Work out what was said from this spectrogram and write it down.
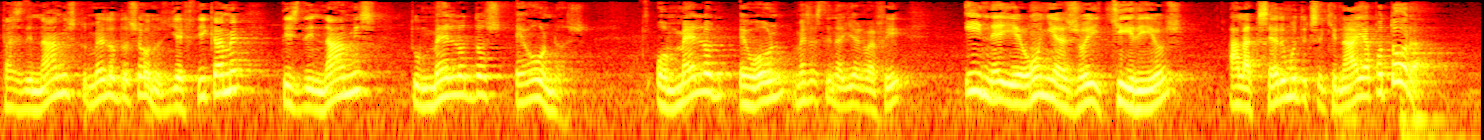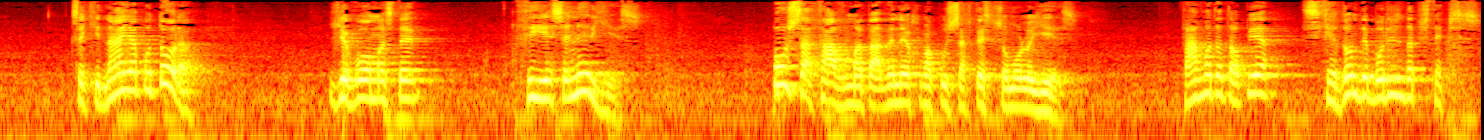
Τας δυνάμεις του μέλλοντος αιώνος. Γευτήκαμε τις δυνάμεις του μέλλοντος αιώνος ο μέλλον αιών μέσα στην Αγία Γραφή είναι η αιώνια ζωή κυρίως αλλά ξέρουμε ότι ξεκινάει από τώρα. Ξεκινάει από τώρα. Γευόμαστε θείες ενέργειες. Πόσα θαύματα δεν έχουμε ακούσει σε αυτές τις ομολογίες; Θαύματα τα οποία σχεδόν δεν μπορείς να τα πιστέψεις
